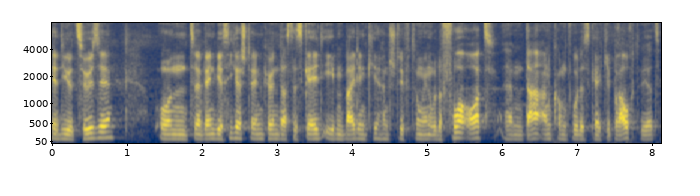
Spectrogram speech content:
der Diözese. Und äh, wenn wir sicherstellen können, dass das Geld eben bei den Kirchenstiftungen oder vor Ort ähm, da ankommt, wo das Geld gebraucht wird,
